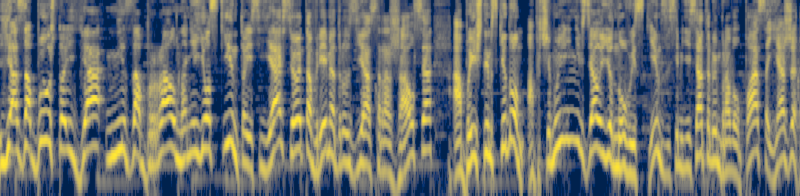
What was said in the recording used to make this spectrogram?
Я забыл, что я не забрал на нее скин. То есть я все это время, друзья, сражался обычным скином. А почему я не взял ее новый скин за 70 уровень Бравл Пасса? Я же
